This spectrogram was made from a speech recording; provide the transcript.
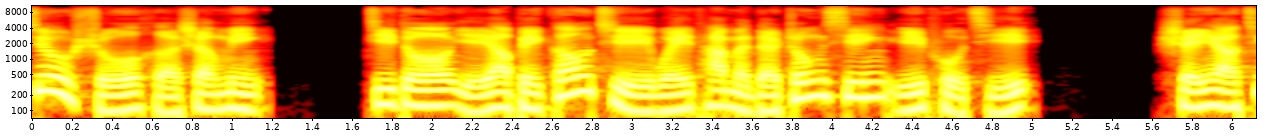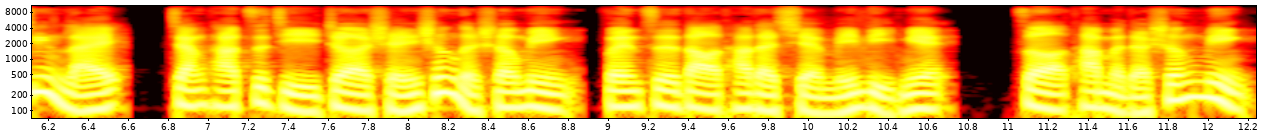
救赎和生命，基督也要被高举为他们的中心与普及。神要进来，将他自己这神圣的生命分赐到他的选民里面，做他们的生命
